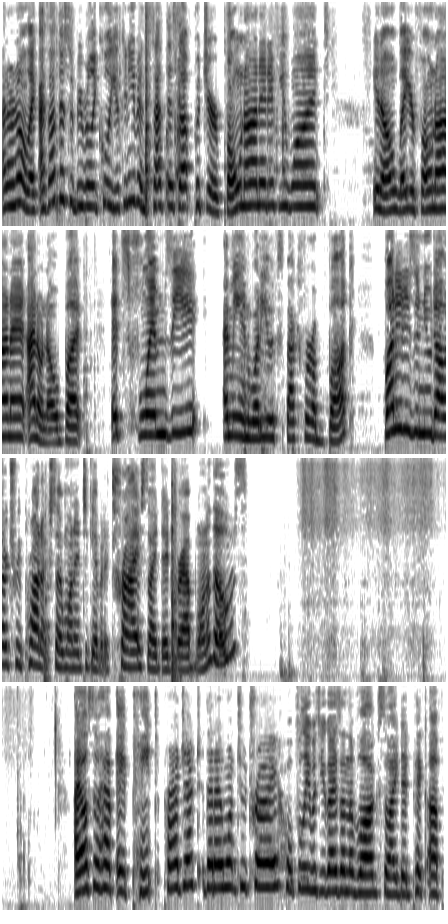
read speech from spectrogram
I don't know. Like, I thought this would be really cool. You can even set this up, put your phone on it if you want. You know, lay your phone on it. I don't know. But it's flimsy. I mean, what do you expect for a buck? But it is a new Dollar Tree product, so I wanted to give it a try, so I did grab one of those. I also have a paint project that I want to try, hopefully with you guys on the vlog, so I did pick up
